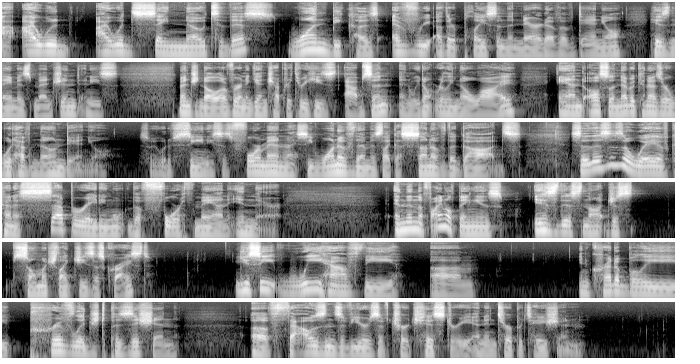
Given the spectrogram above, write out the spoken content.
I, I would I would say no to this. One because every other place in the narrative of Daniel, his name is mentioned, and he's mentioned all over. And again, chapter three, he's absent, and we don't really know why. And also, Nebuchadnezzar would have known Daniel. So he would have seen, he says, four men, and I see one of them is like a son of the gods. So this is a way of kind of separating the fourth man in there. And then the final thing is, is this not just so much like Jesus Christ? You see, we have the um, incredibly privileged position of thousands of years of church history and interpretation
